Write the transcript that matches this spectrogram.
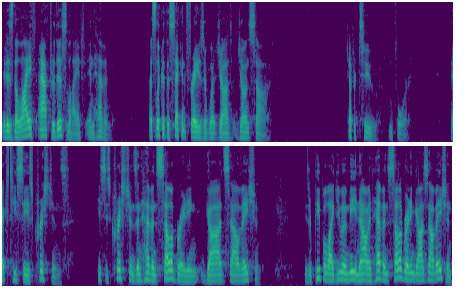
It is the life after this life in heaven. Let's look at the second phrase of what John saw. Chapter 2 and 4. Next, he sees Christians. He sees Christians in heaven celebrating God's salvation. These are people like you and me now in heaven celebrating God's salvation.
